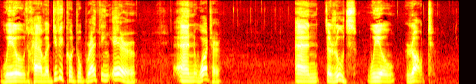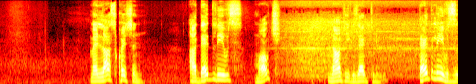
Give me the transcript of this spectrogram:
will have a difficult to breathing air and water and the roots will rot. My last question Are dead leaves mulch? Not exactly. Dead leaves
